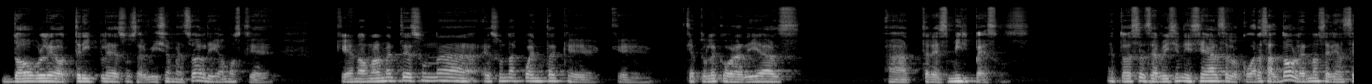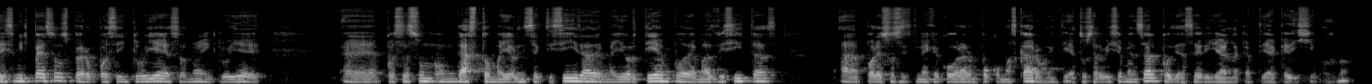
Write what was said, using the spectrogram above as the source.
doble o triple de su servicio mensual. Digamos que, que normalmente es una, es una cuenta que, que, que tú le cobrarías a 3 mil pesos. Entonces el servicio inicial se lo cobras al doble, ¿no? Serían 6 mil pesos, pero pues incluye eso, ¿no? Incluye, eh, pues es un, un, gasto mayor de insecticida, de mayor tiempo, de más visitas. Ah, por eso se tiene que cobrar un poco más caro. Y ya tu servicio mensual, pues ya la cantidad que dijimos, ¿no?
